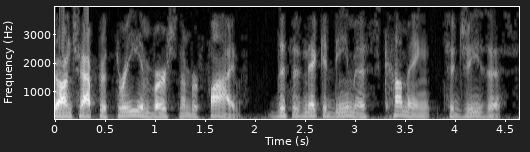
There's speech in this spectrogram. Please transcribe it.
John chapter 3 and verse number 5. This is Nicodemus coming to Jesus,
